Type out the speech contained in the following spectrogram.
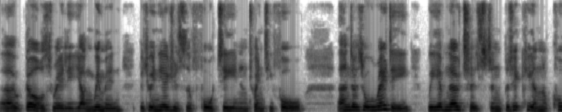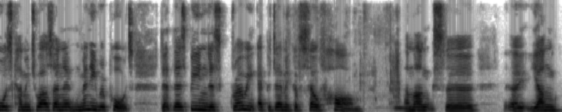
uh, girls, really, young women between the ages of 14 and 24. And as already we have noticed, and particularly on the calls coming to us and in many reports, that there's been this growing epidemic of self harm amongst the uh, young,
